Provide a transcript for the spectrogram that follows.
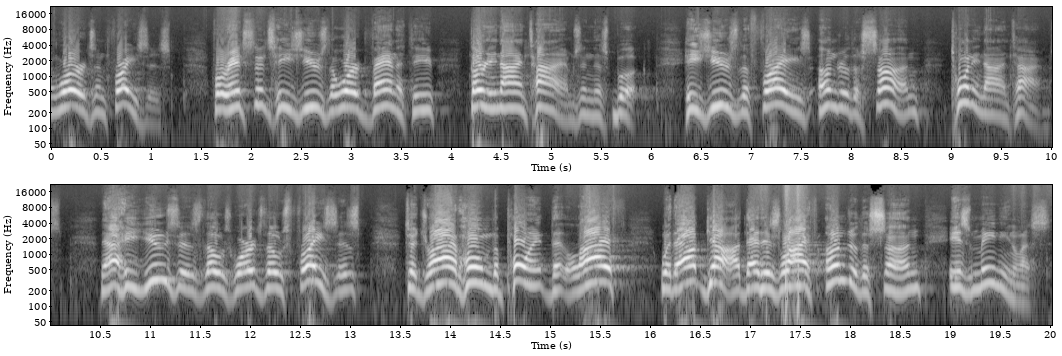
certain words and phrases. For instance, he's used the word vanity 39 times in this book. He's used the phrase under the sun 29 times. Now, he uses those words, those phrases, to drive home the point that life without God, that is, life under the sun, is meaningless.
